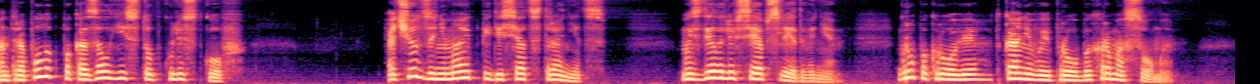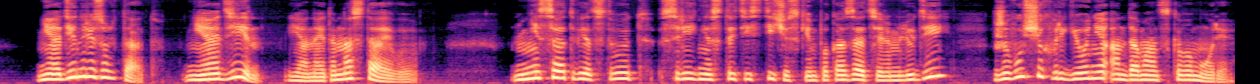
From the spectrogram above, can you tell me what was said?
Антрополог показал ей стопку листков. Отчет занимает 50 страниц. Мы сделали все обследования. Группа крови, тканевые пробы, хромосомы. Ни один результат. Ни один, я на этом настаиваю, не соответствует среднестатистическим показателям людей, живущих в регионе Андаманского моря.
